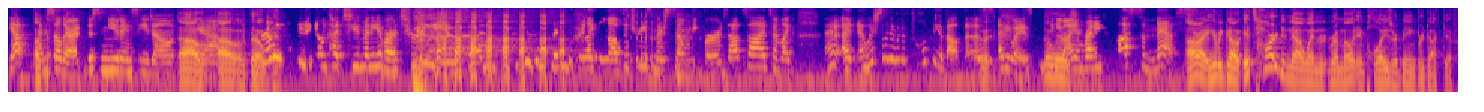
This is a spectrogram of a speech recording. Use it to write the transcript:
Yep, Okay. I'm still there. I'm just muting so you don't. Oh, yeah. oh, okay. Really hoping they don't cut too many of our trees. So I'm concerned because I like love the trees and there's so many birds outside. So I'm like, I, I, I wish somebody would have told me about this. Right. Anyways, No continue. I am ready to bust some myths. All right, here we go. It's hard to know when remote employees are being productive.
